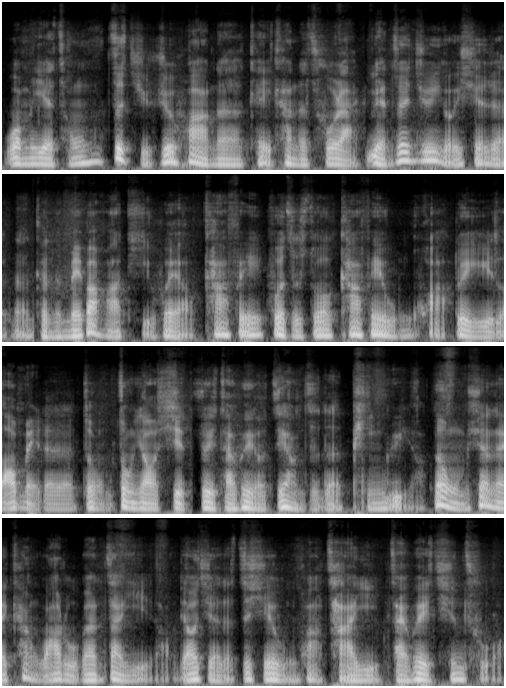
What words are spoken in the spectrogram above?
我们也从这几句话呢可以看得出来，远征军有一些人呢可能没办法体会哦咖啡或者说咖啡文化对于老美的这种重要性，所以才会有这样子的评语啊。那我们现在来看瓦鲁班战役啊，了解了这些文化差异，才会清楚哦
